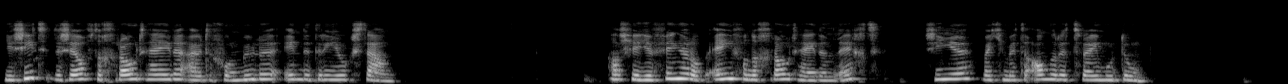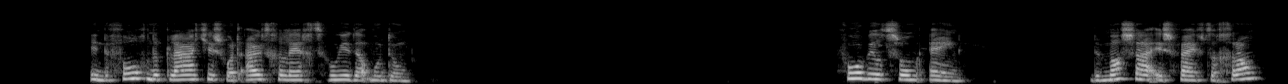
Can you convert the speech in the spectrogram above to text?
Je ziet dezelfde grootheden uit de formule in de driehoek staan. Als je je vinger op een van de grootheden legt, zie je wat je met de andere twee moet doen. In de volgende plaatjes wordt uitgelegd hoe je dat moet doen. Voorbeeldsom 1. De massa is 50 gram,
